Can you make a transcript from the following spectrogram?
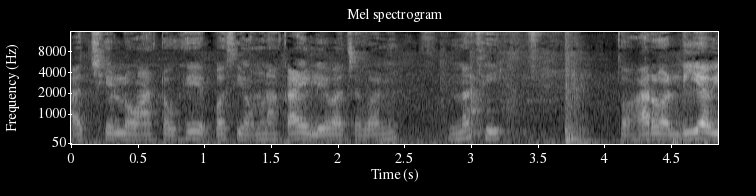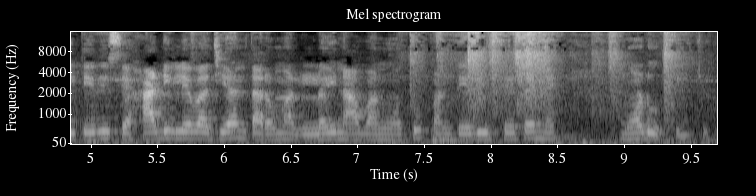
આ છેલ્લો આંટો છે, પછી હમણાં કાંઈ લેવા જવાનું નથી. તો હારવા લઈ આવી. તે દિવસે હાડી લેવા જ્યાં તાર અમારે લઈને આવવાનું હતું, પણ તે દિવસે છે ને મોડું થઈ ગયું.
